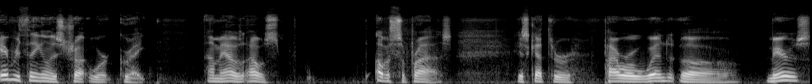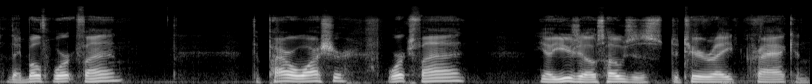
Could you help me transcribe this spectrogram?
everything on this truck worked great. I mean, I was I was I was surprised. It's got their power window uh, mirrors; they both work fine. The power washer works fine. You know, usually those hoses deteriorate, crack, and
